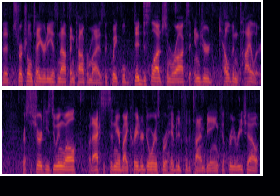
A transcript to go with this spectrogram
that structural integrity has not been compromised. The quake will did dislodge some rocks that injured Kelvin Tyler. Rest assured he's doing well, but access to the nearby crater door is prohibited for the time being. Feel free to reach out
